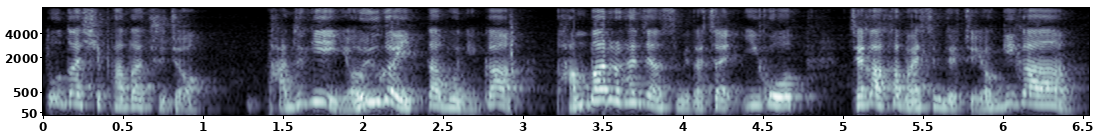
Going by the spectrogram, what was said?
또다시 받아주죠. 바둑이 여유가 있다 보니까 반발을 하지 않습니다. 자, 이곳 제가 아까 말씀드렸죠. 여기가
